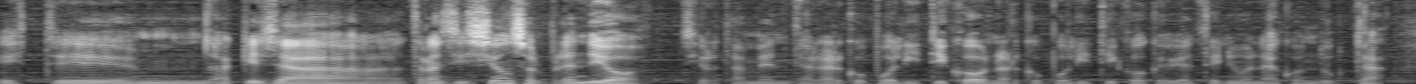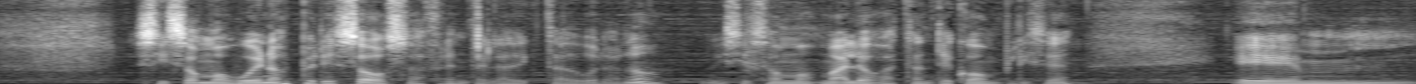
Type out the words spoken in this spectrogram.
este, aquella transición sorprendió ciertamente al arco político, un arco político que había tenido una conducta, si somos buenos, perezosa frente a la dictadura, ¿no? Y si somos malos, bastante cómplice. Em,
